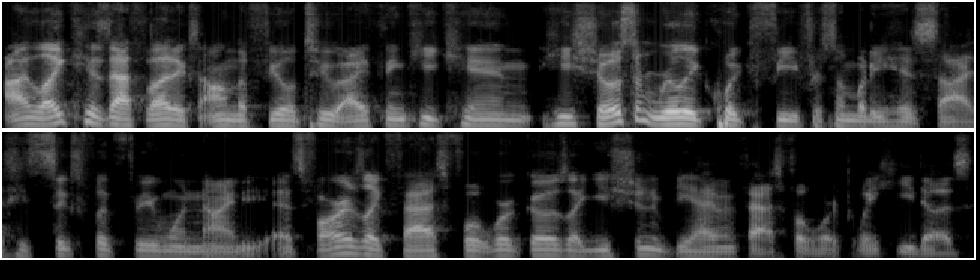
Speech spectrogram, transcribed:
I like his athletics on the field too. I think he can. He shows some really quick feet for somebody his size. He's six foot three, one ninety. As far as like fast footwork goes, like you shouldn't be having fast footwork the way he does.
